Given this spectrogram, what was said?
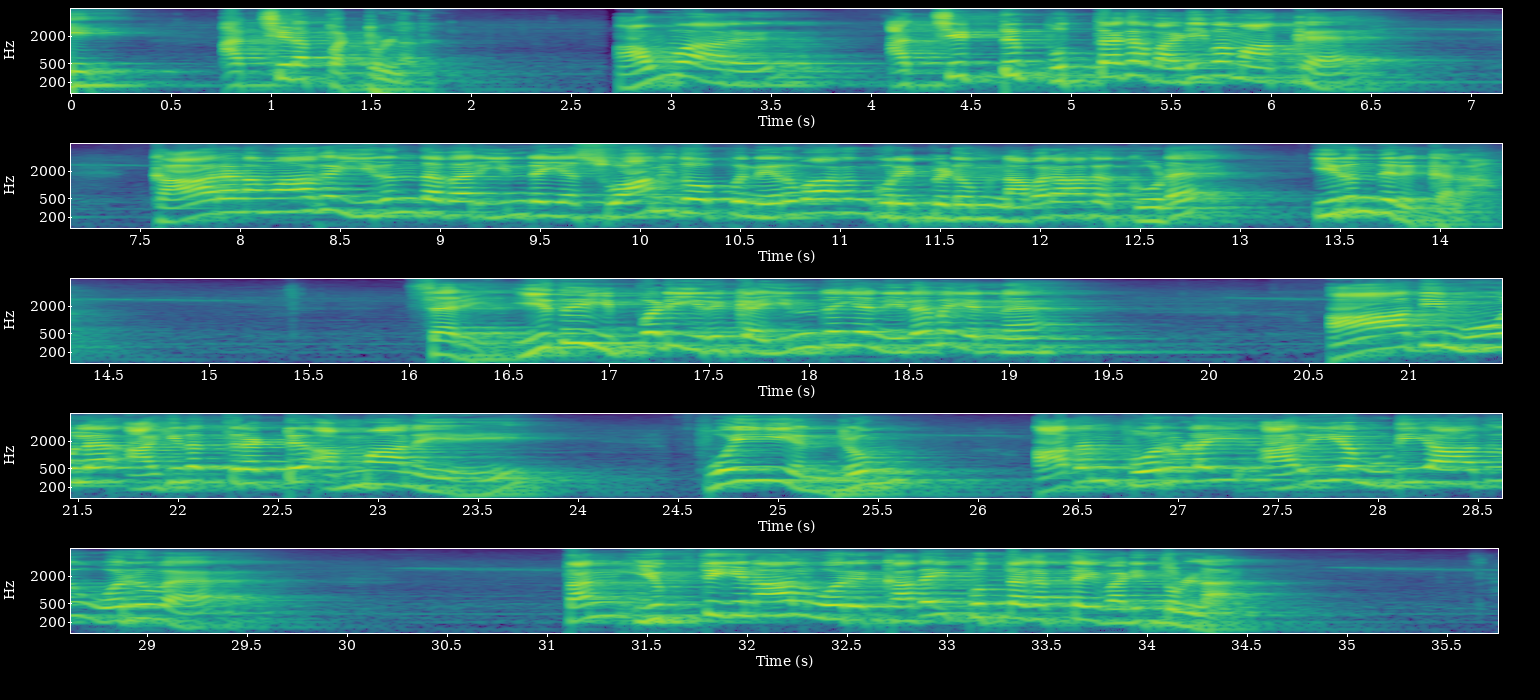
அச்சிடப்பட்டுள்ளது. அவ்வாறு அச்சிட்டு புத்தக வடிவமாக்க காரணமாக இருந்தவர் இன்றைய சுவாமிதோப்பு நிர்வாகம் குறிப்பிடும் நபராக கூட இருந்திருக்கலாம். சரி இது இப்படி இருக்க இன்றைய நிலைமை என்ன? ஆதி மூல அகிலத்திரட்டு அம்மானையை பொய் என்றும் அதன் பொருளை அறிய முடியாது ஒருவர் தன் யுக்தியினால் ஒரு கதை புத்தகத்தை வடித்துள்ளார்.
